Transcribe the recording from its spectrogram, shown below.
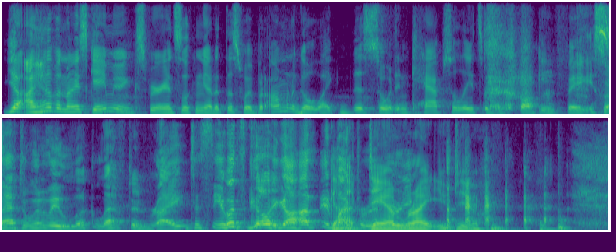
yeah, I have a nice gaming experience looking at it this way, but I'm gonna go like this so it encapsulates my fucking face. So I have to literally look left and right to see what's going on in my God periphery. damn right you do.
